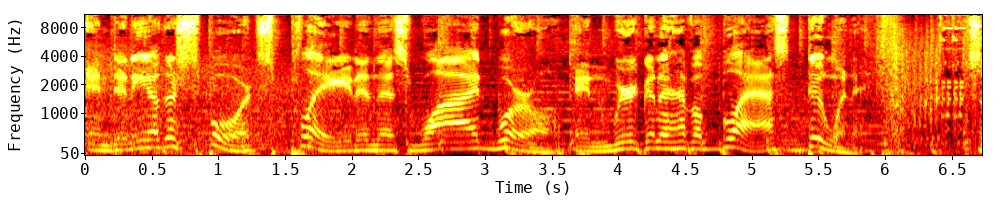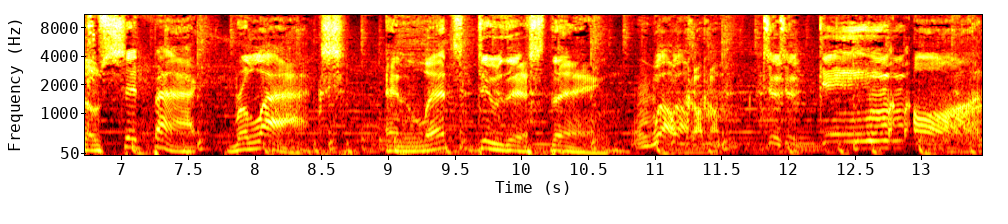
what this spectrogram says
and any other sports played in this wide world. And we're going to have a blast doing it. So sit back, relax, and let's do this thing. Welcome to Game On.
